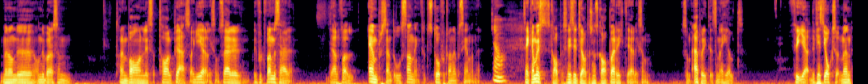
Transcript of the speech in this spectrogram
Men om du, om du bara som Tar en vanlig så, talpjäs och agerar liksom Så är det, det är fortfarande så här Det är i alla fall 1% osanning för att du står fortfarande på scenen där Ja. Sen kan man ju skapa, så finns det ju teater som skapar riktiga liksom Som är på riktigt, som är helt fria. Det finns ju också, men Ja,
